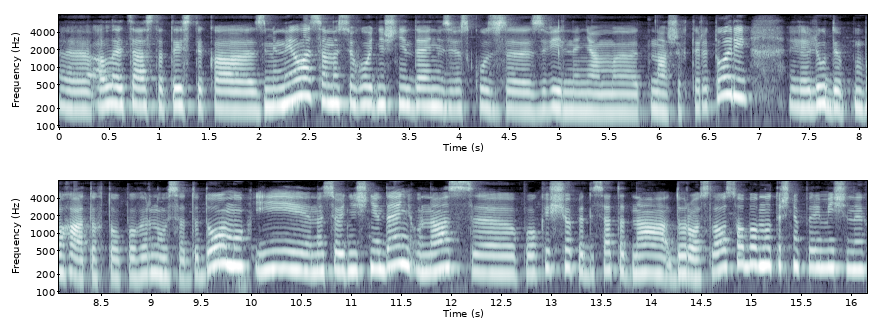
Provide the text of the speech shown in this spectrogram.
Е, Але ця статистика змінилася на сьогоднішній день у зв'язку з звільненням е, наших територій. Е, Люди багато хто повернувся додому. І на сьогоднішній день у нас поки що 51 доросла особа внутрішньопереміщених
